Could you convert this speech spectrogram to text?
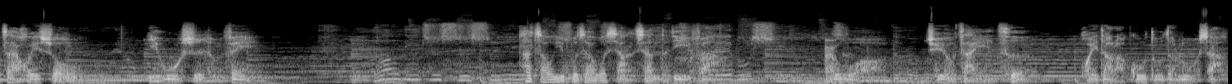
再回首，已物是人非。他早已不在我想象的地方，而我却又再一次回到了孤独的路上。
